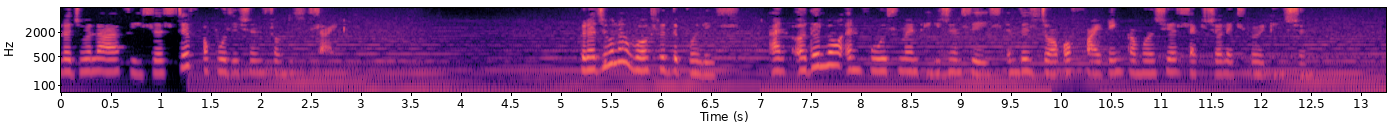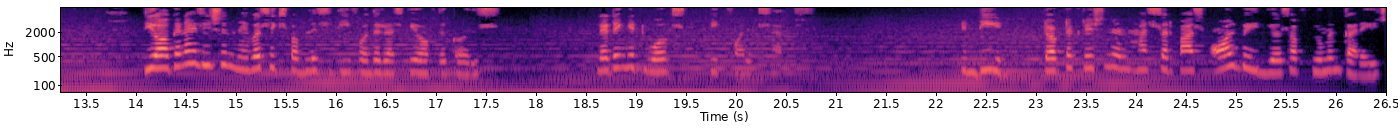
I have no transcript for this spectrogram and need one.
Prajwala faces stiff opposition from the society. Prajwala works with the police and other law enforcement agencies in this job of fighting commercial sexual exploitation. The organization never seeks publicity for the rescue of the girls, letting its work speak for itself. Indeed, Dr. Krishnan has surpassed all barriers of human courage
